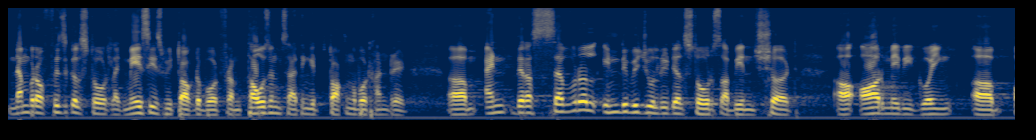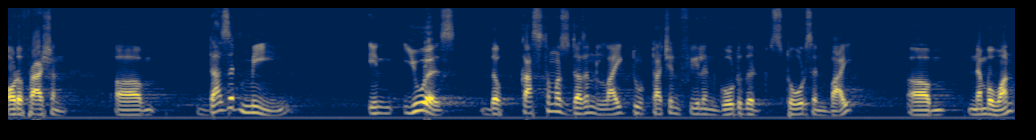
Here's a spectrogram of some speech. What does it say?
number of physical stores like Macy's we talked about from thousands, I think it's talking about 100. Um, and there are several individual retail stores are being shut uh, or maybe going uh, out of fashion. Um, does it mean in US, the customers doesn't like to touch and feel and go to the stores and buy? Um, number one.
